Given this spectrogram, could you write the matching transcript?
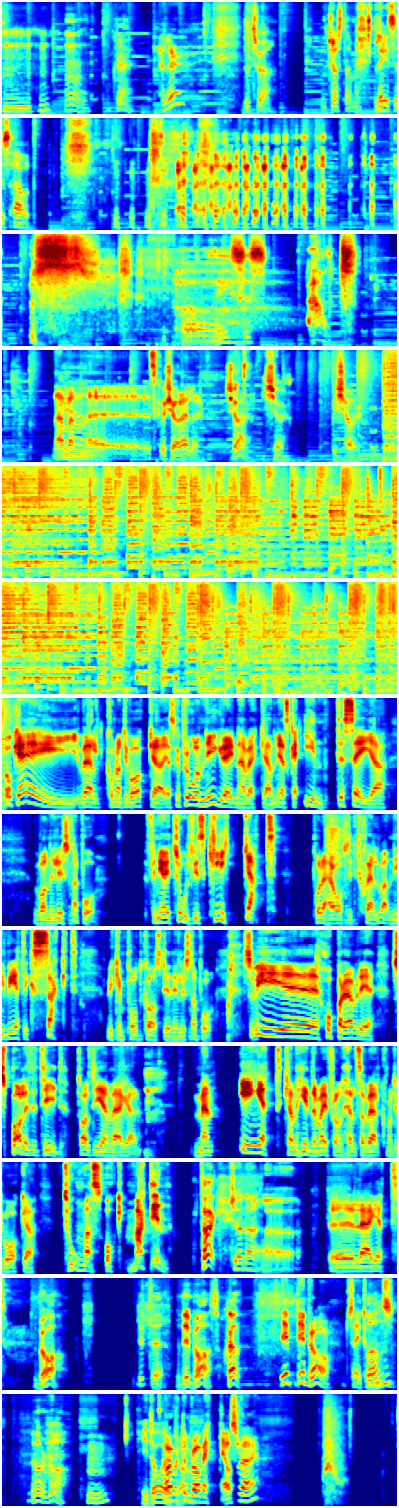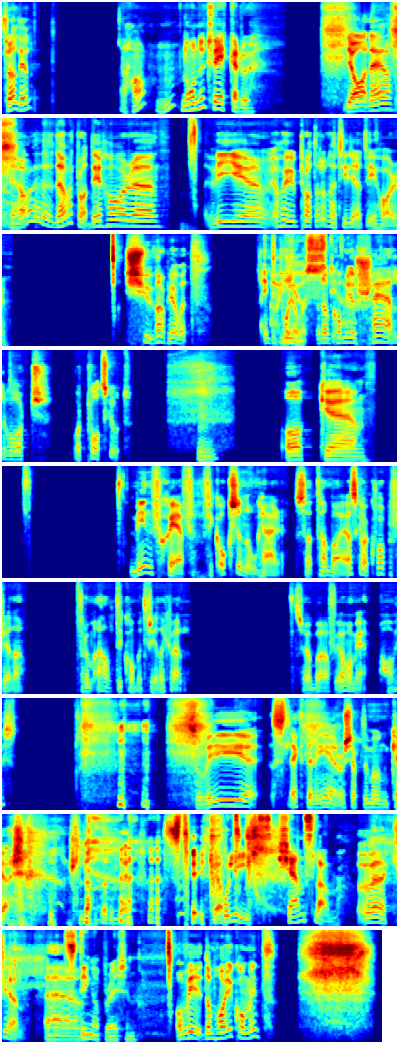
Mhm. Mm, Okej, Eller? det tror jag. Det tror jag stämmer. Laces out. Laces out! Nej, men Mm. eh, ska vi köra eller? Kör! Vi kör. Vi kör. Okej, välkomna tillbaka. Jag ska prova en ny grej den här veckan. Jag ska inte säga vad ni lyssnar på. För ni har ju troligtvis klickat på det här avsnittet själva. Ni vet exakt vilken podcast det är ni lyssnar på. Så vi eh, hoppar över det, spar lite tid, tar lite genvägar. Men inget kan hindra mig från att hälsa välkomna tillbaka Thomas och Martin. Tack! Tjena! Eh, läget? Bra. Lite, det är bra alltså. Själv? Det, det är bra, säger Thomas. Mm. Det har du bra. Mm. Idag Har är det det varit en bra. bra vecka och sådär? För all del. Jaha, mm. Nå, nu tvekar du. Ja, nej, det har, det har varit bra. Det har, eh, vi eh, jag har ju pratat om det här tidigare, att vi har tjuvar på jobbet. Inte Ja, på jobbet, men de det. kommer ju och stjäl vårt, vårt plåtskrot. Mm. Och eh, min chef fick också nog här, så att han bara, jag ska vara kvar på fredag. För de har alltid kommit fredag kväll. Så jag bara, får jag vara med? Ja, visst. Så vi släckte ner och köpte munkar. Laddade med stakeout. Poliskänslan. Verkligen. Eh, Sting operation. och vi, de har ju kommit.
